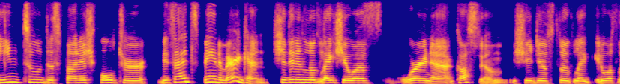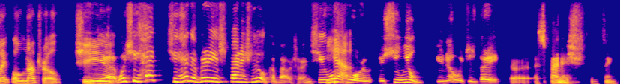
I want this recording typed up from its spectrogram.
into the Spanish culture besides being American. She didn't look like she was wearing a costume. She just looked like it was like all natural. She Yeah, well she had she had a very Spanish look about her and she always yeah. wore a chignon, you know, which is very uh, a Spanish thing.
